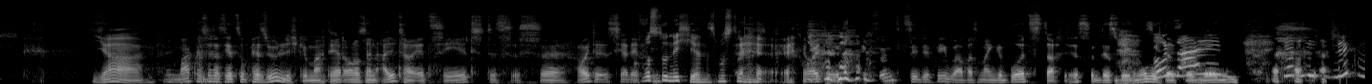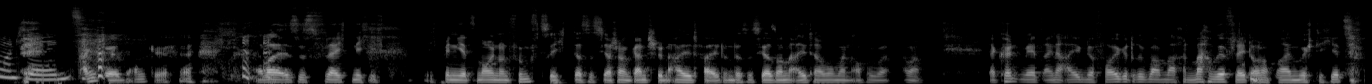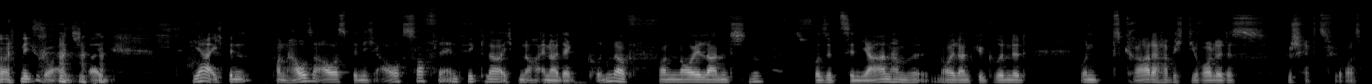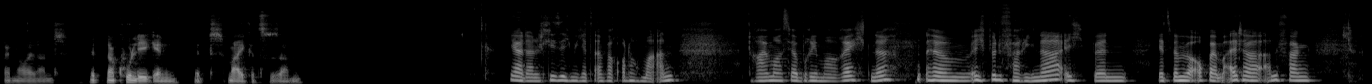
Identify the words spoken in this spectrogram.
Ja, Markus hat das jetzt so persönlich gemacht. Er hat auch noch sein Alter erzählt. Das ist, äh, heute ist ja der. Das musst du nicht, Jens, das musst du nicht. heute ist der 15. Februar, was mein Geburtstag ist und deswegen muss ich oh das nein! Herzlichen Glückwunsch, Jens! danke, danke. Aber es ist vielleicht nicht, ich, ich bin jetzt 59, das ist ja schon ganz schön alt halt und das ist ja so ein Alter, wo man auch über, aber da könnten wir jetzt eine eigene Folge drüber machen. Machen wir vielleicht auch nochmal, möchte ich jetzt aber nicht so einsteigen. Ja, ich bin von Hause aus bin ich auch Softwareentwickler. Ich bin auch einer der Gründer von Neuland. Ne? Vor 17 Jahren haben wir Neuland gegründet und gerade habe ich die Rolle des Geschäftsführers bei Neuland mit einer Kollegin, mit Maike zusammen. Ja, dann schließe ich mich jetzt einfach auch noch mal an. Dreimal ist ja Bremer Recht, ne? Ähm, ich bin Farina. Ich bin jetzt, wenn wir auch beim Alter anfangen,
